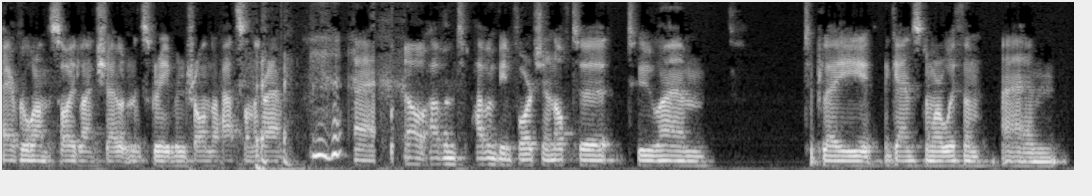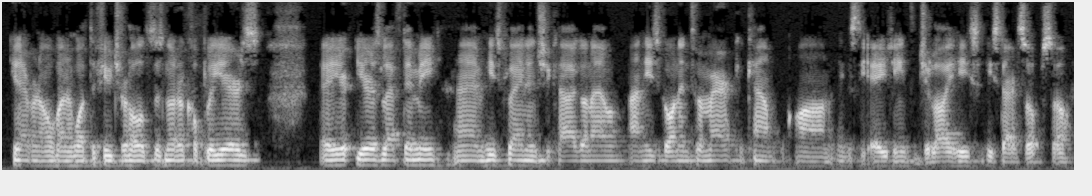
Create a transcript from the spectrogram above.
everyone on the sideline shouting and screaming, throwing their hats on the ground. uh, no, haven't haven't been fortunate enough to to um, to play against them or with them. Um, you never know when what the future holds. There's another couple of years uh, years left in me. Um, he's playing in Chicago now, and he's going into America camp on I think it's the 18th of July. He he starts up, so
